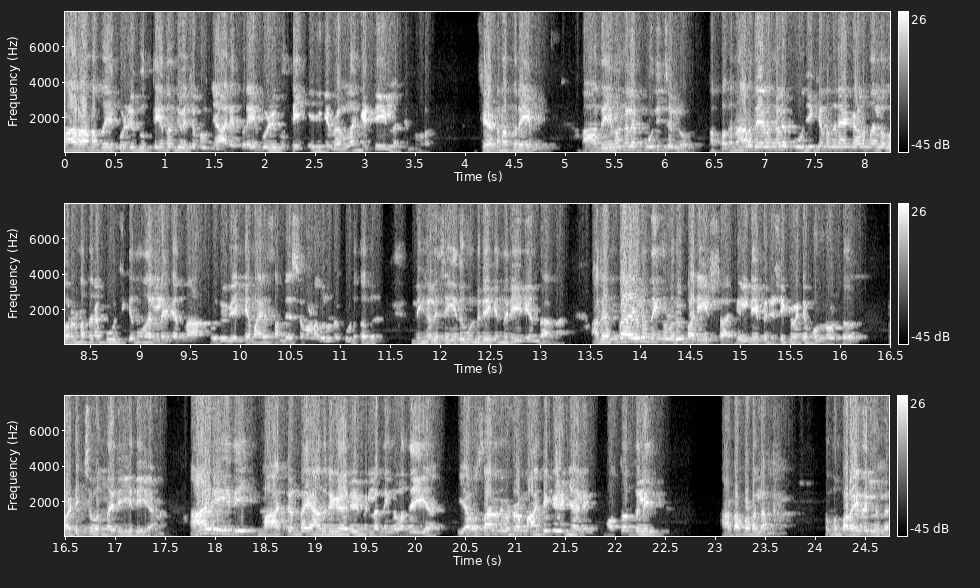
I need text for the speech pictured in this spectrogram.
നാരായണത് കുഴികുത്തി എന്ന് ചോദിച്ചപ്പോൾ ഞാൻ ഇത്രയും കുഴികുത്തി എനിക്ക് വെള്ളം കിട്ടിയില്ല എന്ന് പറഞ്ഞു. ചേട്ടൻ അത്രയും ആ ദൈവങ്ങളെ പൂജിച്ചല്ലോ ആ പതിനാറ് ദൈവങ്ങളെ പൂജിക്കുന്നതിനേക്കാളും നല്ല ഒരെണ്ണത്തിനെ പൂജിക്കുന്നതല്ലേ എന്ന ഒരു വ്യക്തമായ സന്ദേശമാണ് അതിലൂടെ കൊടുത്തത്. നിങ്ങൾ ചെയ്തുകൊണ്ടിരിക്കുന്ന രീതി എന്താണ്? അതെന്തായാലും നിങ്ങൾ ഒരു പരീക്ഷ എൽ ഡി പരീക്ഷയ്ക്ക് വേണ്ടി മുന്നോട്ട് പഠിച്ചു വന്ന രീതിയാണ്. ആ രീതി മാറ്റേണ്ട യാതൊരു കാര്യവുമില്ല. നിങ്ങൾ എന്ത് ചെയ്യുക? ഈ അവസാന നിമിഷം മാറ്റിക്കഴിഞ്ഞാൽ മൊത്തത്തിൽ അടപടലം ഒന്നും പറയുന്നില്ലല്ലോ.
